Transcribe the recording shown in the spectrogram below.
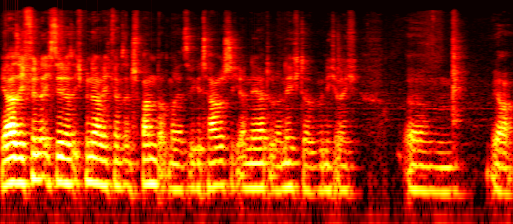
ja also ich finde, ich sehe das, ich bin da eigentlich ganz entspannt, ob man jetzt vegetarisch sich ernährt oder nicht, da bin ich eigentlich ähm, ja,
